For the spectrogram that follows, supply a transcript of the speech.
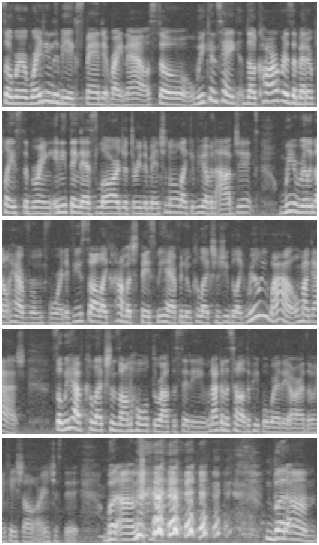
So we're waiting to be expanded right now. So we can take the Carver is a better place to bring anything that's large or three dimensional. Like if you have an object, we really don't have room for it. If you saw like how much space we have for new collections, you'd be like, really? Wow! Oh my gosh! So we have collections on hold throughout the city. We're not going to tell other people where they are though, in case y'all are interested. But um, but um.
